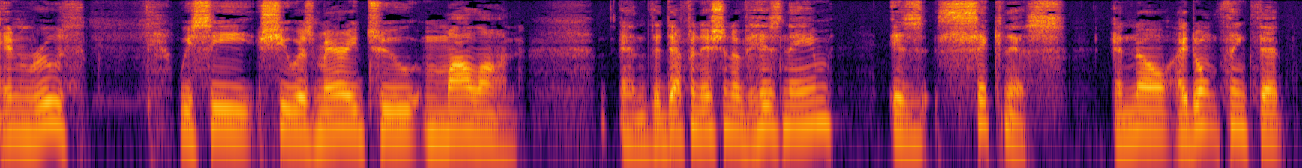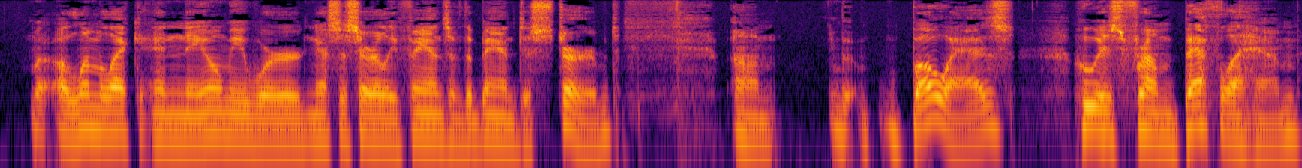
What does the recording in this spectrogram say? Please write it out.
In Ruth, we see she was married to Mahlon, and the definition of his name is sickness. And no, I don't think that Elimelech and Naomi were necessarily fans of the band Disturbed. Um, Boaz who is from Bethlehem,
